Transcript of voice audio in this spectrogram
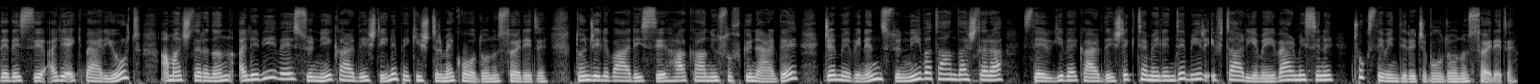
dedesi Ali Ekber Yurt, amaçlarının Alevi ve Sünni kardeşliğini pekiştirmek olduğunu söyledi. Tunceli valisi Hakan Yusuf Yusuf Güner de cemevi'nin Sünni vatandaşlara sevgi ve kardeşlik temelinde bir iftar yemeği vermesini çok sevindirici bulduğunu söyledi.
